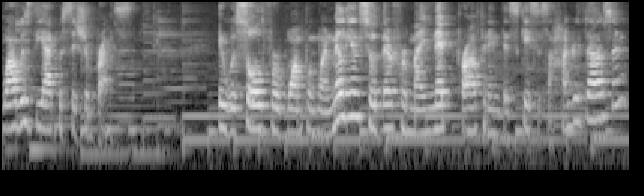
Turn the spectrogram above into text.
what was the acquisition price. It was sold for 1.1 million, so therefore my net profit in this case is hundred thousand.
